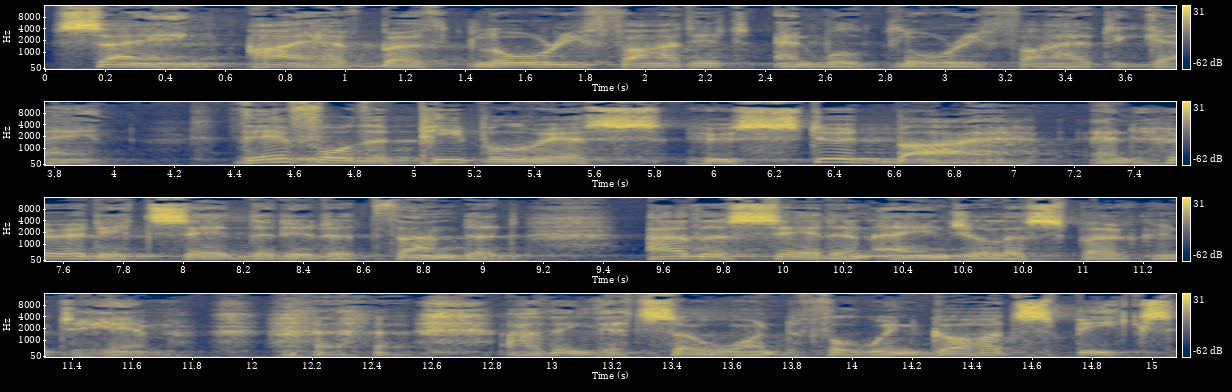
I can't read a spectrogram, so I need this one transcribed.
saying, I have both glorified it and will glorify it again. Therefore, the people who stood by and heard it said that it had thundered. Others said, An angel has spoken to him. I think that's so wonderful. When God speaks,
